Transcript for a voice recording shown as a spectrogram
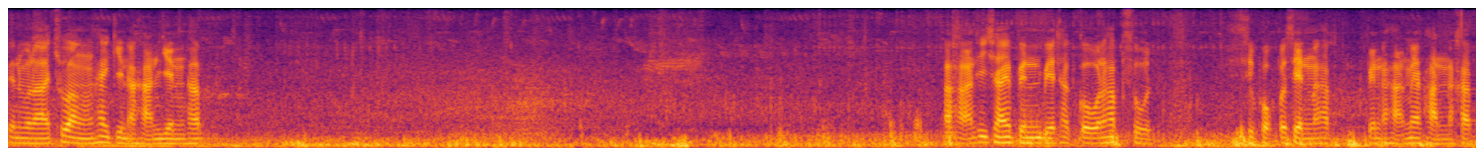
เป็นเวลาช่วงให้กินอาหารเย็นครับ อาหารที่ใช้เป็นเบทาโกนะครับ สูตร 16%นะครับ เป็นอาหารแม่พันธุ์นะครับ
